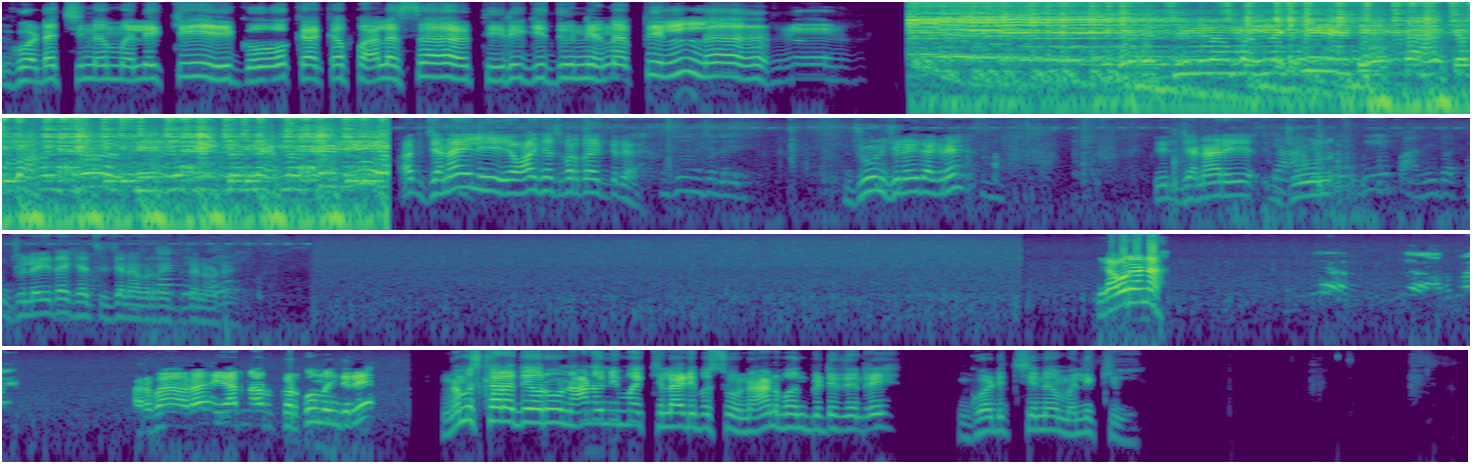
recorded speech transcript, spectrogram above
ಗೊಡಚಿನ Maliki ಗೋಕಕ ಪಾಲಸ ತಿರುಗಿದು ನೆನಪಿಲ್ಲ. ಅದ್ ಜನ ಇಲ್ಲಿ ಯಾವಾಗ ಹೆಸರು ಬರ್ತಾ ಇರ್ತೀರ? ಜೂನ್ ಜುಲೈದಾಗ ರೀ ಇಲ್ಲಿ ಜನ ಜೂನ್, ಜುಲೈದಾಗ ಹೆಚ್ಚು ಜನ ಬರ್ತೈತೆ ನೋಡ್ರಿ. ಯಾವ್ರಣ್ಣ? ಅರ್ಬಾ ಅವರ ಯಾರನ್ನ ಕರ್ಕೊಂಡ್ ಬಂದಿರಿ? ನಮಸ್ಕಾರ ದೇವರು ನಾನು ನಿಮ್ಮ ಕಿಲಾಡಿ ಬಸ್ಸು. ನಾನು ಬಂದ್ಬಿಟ್ಟಿದ್ದೀನಿ ಗೊಡಚಿನ ಮಲಿಕಿ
